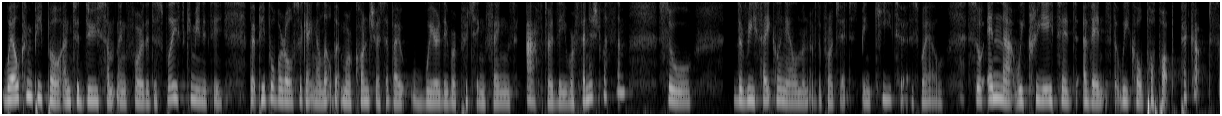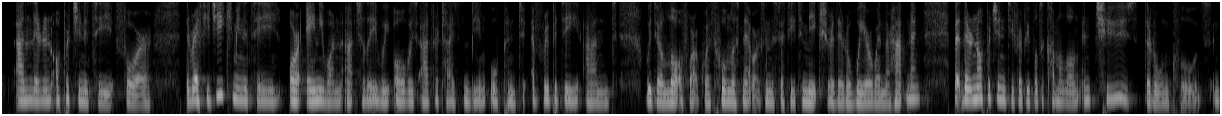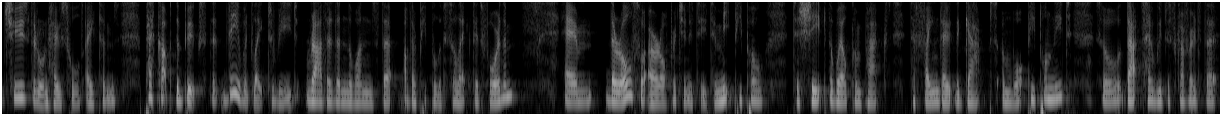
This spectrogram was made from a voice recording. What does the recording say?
welcome people and to do something for the displaced community. But people were also getting a little bit more conscious about where they were putting things after they were finished with them. So the recycling element of the project has been key to it as well. So, in that, we created events that we call pop up pickups, and they're an opportunity for the refugee community or anyone actually. We always advertise them being open to everybody, and we do a lot of work with homeless networks in the city to make sure they're aware when they're happening. But they're an opportunity for people to come along and choose their own clothes and choose their own household items, pick up the books that they would like to read rather than the ones that other people have selected for them. Um, they're also our opportunity to meet people, to shape the welcome packs, to find out the gaps and what people need. So that's how we discovered that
